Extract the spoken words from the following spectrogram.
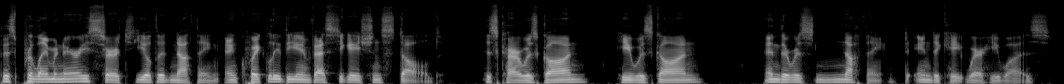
This preliminary search yielded nothing, and quickly the investigation stalled. His car was gone, he was gone, and there was nothing to indicate where he was.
